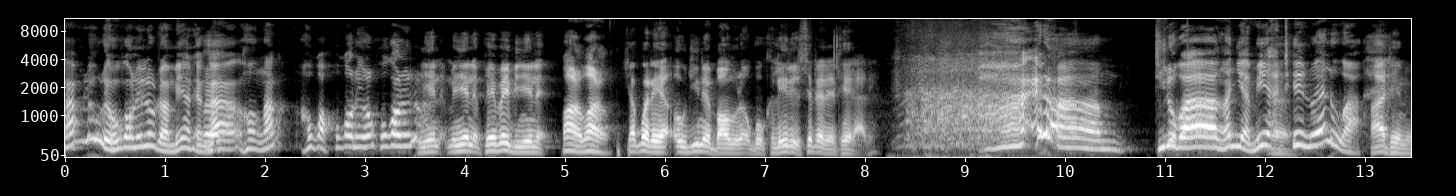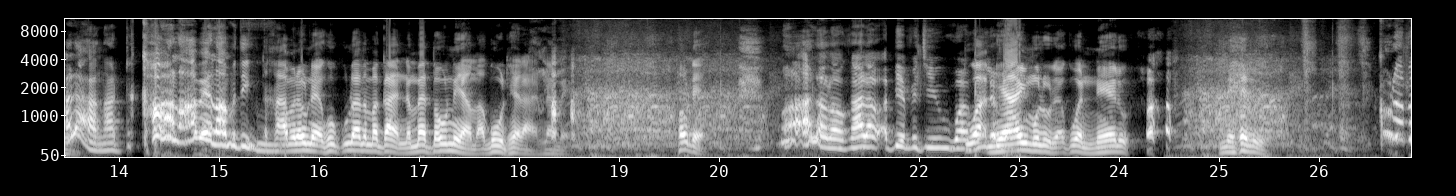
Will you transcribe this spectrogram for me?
ငါမလုပ်လေဟိုကောင်လေးလုပ်တာမင်းကလည်းငါဟောငါဟိုကောင်ဟိုကောင်လေးဟိုကောင်လေးလုပ်မြင်းမြင်းနဲ့ဖေးဖိတ်ပြင်းနဲ့ဘာလို့ဘာလို့ရက်ွက်တွေကအုပ်ကြီးနဲ့ပေါင်းပြီးတော့အခုကလေးတွေစစ်တပ်တဲ့ထဲတာလေအာအဲ့ဒါဒီလိုပါငါညီကမင်းကအထင်လွဲလို့ပါဟာထင်လို့အဲ့ဒါငါတစ်ခါလားပဲလားမသိဘူးခါမလုံးနဲ့အခုကုလသမဂ္ဂနံပါတ်3နေရာမှာအခုထဲတာနာမည်ဟုတ်တယ် မအဲ့လိုတော့ငါတော့အပြစ်မကြည့်ဘူးကွာသူကအများကြီးမလို့တယ်အခုကနဲလို့နဲလို့ကုလသ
